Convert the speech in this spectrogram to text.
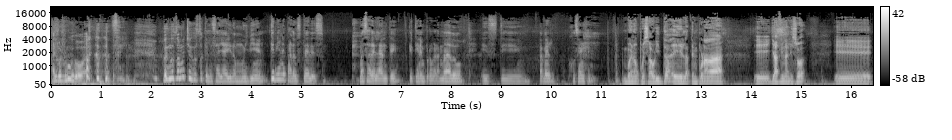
algo rudo. Pues nos da mucho gusto que les haya ido muy bien. ¿Qué viene para ustedes más adelante? ¿Qué tienen programado? Este, a ver, José Ángel. Bueno, pues ahorita eh, la temporada eh, ya finalizó. Eh,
